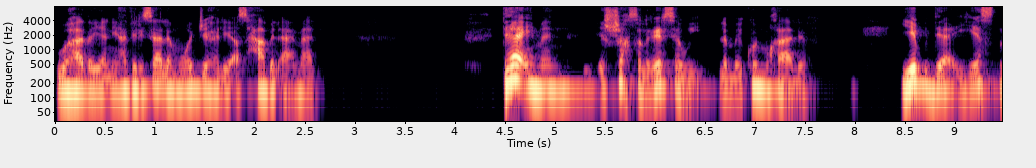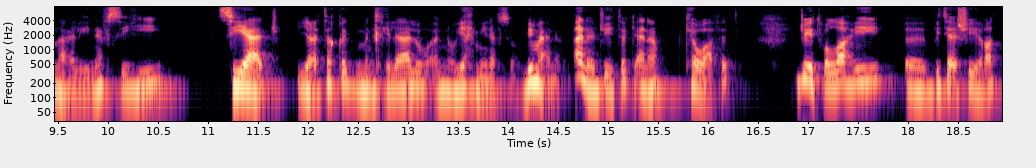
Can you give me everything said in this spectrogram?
وهذا يعني هذه رسالة موجهة لأصحاب الأعمال دائما الشخص الغير سوي لما يكون مخالف يبدأ يصنع لنفسه سياج يعتقد من خلاله أنه يحمي نفسه بمعنى أنا جيتك أنا كوافد جيت والله آه، بتأشيرة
